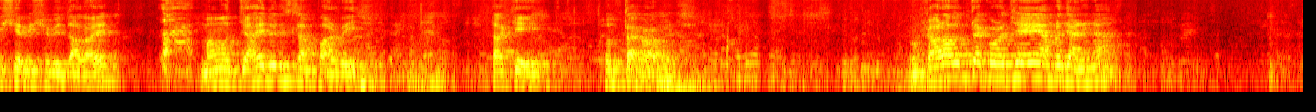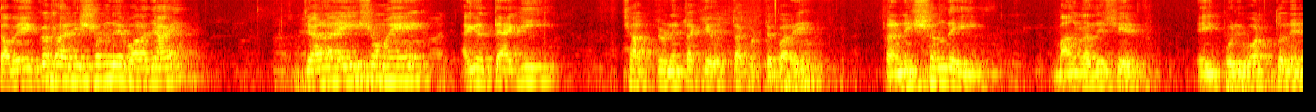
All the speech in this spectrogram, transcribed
এশিয়া বিশ্ববিদ্যালয়ের মোহাম্মদ জাহিদুল ইসলাম পারভেজ, তাকে হত্যা করা হয়েছে। কারা হত্যা করেছে আমরা জানি না। তবে এই কথা নিঃসন্দেহে বলা যায়, যারা এই সময়ে একজন ত্যাগী ছাত্র নেতাকে হত্যা করতে পারে, তারা নিঃসন্দেহেই বাংলাদেশের এই পরিবর্তনের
